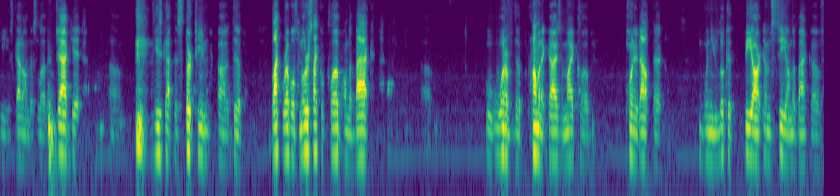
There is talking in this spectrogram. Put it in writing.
he's got on this leather jacket. Um, he's got this 13 uh, the Black Rebels Motorcycle Club on the back. Um, one of the prominent guys in my club pointed out that when you look at BRMC on the back of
